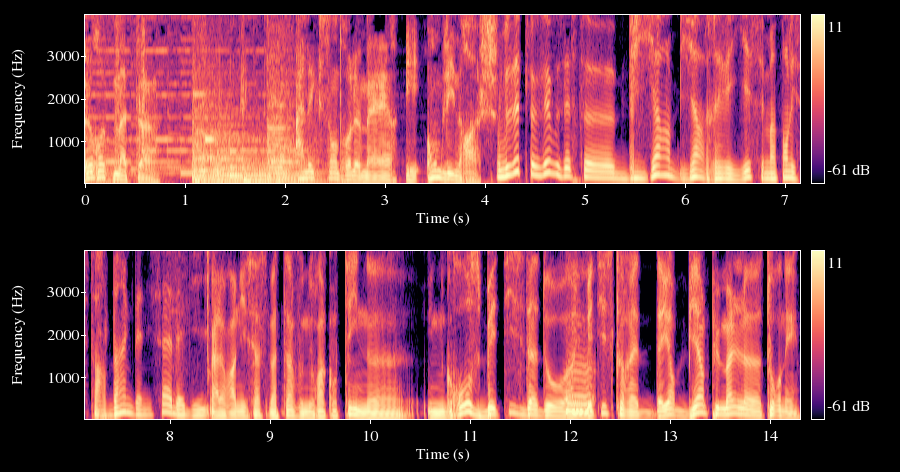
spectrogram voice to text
Europe Matin. Alexandre Lemaire et Amblin Roche. Vous êtes levé, vous êtes euh, bien, bien réveillé. C'est maintenant l'histoire dingue d'Anissa Haddadi. Alors Anissa, ce matin, vous nous racontez une, une grosse bêtise d'ado, hein, une Mhm. bêtise qui aurait d'ailleurs bien pu mal euh, tourner.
